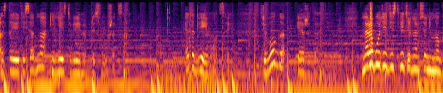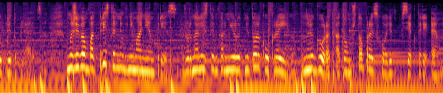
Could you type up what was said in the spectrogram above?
остаетесь одна и есть время прислушаться. Это две эмоции – тревога и ожидание. На работе действительно все немного притупляется. Мы живем под пристальным вниманием прессы. Журналисты информируют не только Украину, но и город о том, что происходит в секторе М.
